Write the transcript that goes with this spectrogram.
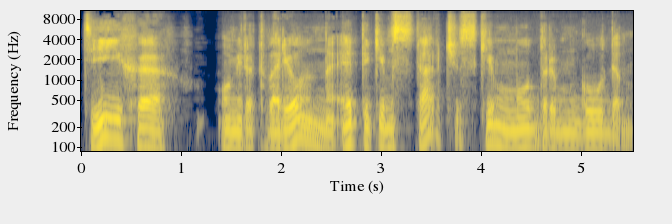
Тихо, умиротворенно, этаким старческим мудрым гудом.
